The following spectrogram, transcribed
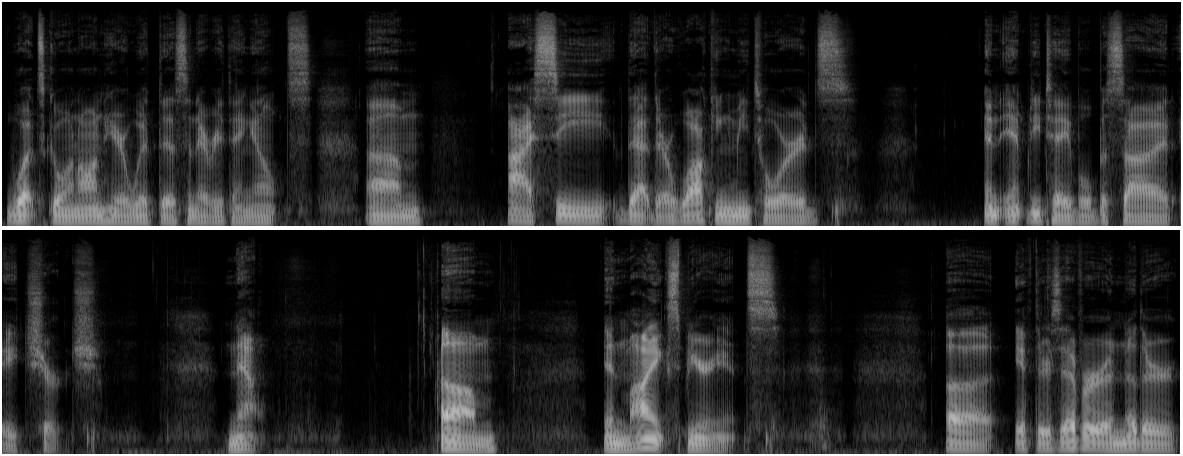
what's going on here with this and everything else, um, I see that they're walking me towards an empty table beside a church. Now, um, in my experience, uh, if there's ever another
